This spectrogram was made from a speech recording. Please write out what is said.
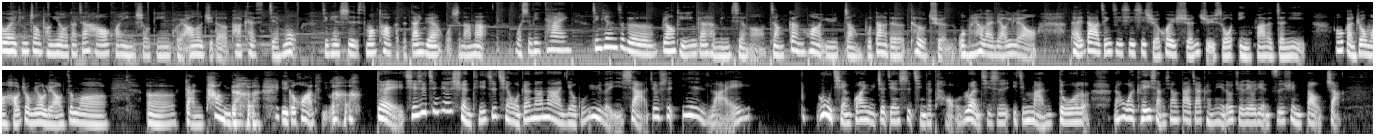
各位听众朋友，大家好，欢迎收听 Queerology 的 Podcast 节目。今天是 Small Talk 的单元，我是娜娜，我是 Vita。今天这个标题应该很明显哦，讲干话与长不大的特权。我们要来聊一聊台大经济系系学会选举所引发的争议。我感觉我们好久没有聊这么呃感烫的 一个话题了。对，其实今天选题之前，我跟娜娜犹豫了一下，就是一来，目前关于这件事情的讨论其实已经蛮多了，然后我也可以想象大家可能也都觉得有点资讯爆炸，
